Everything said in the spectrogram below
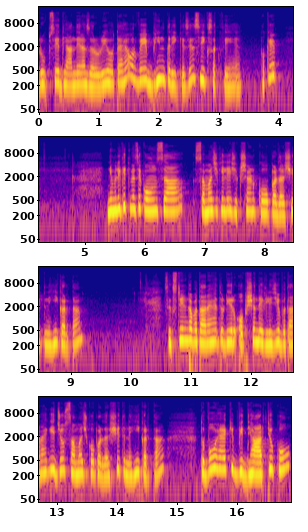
रूप से ध्यान देना ज़रूरी होता है और वे भिन्न तरीके से सीख सकते हैं। ओके? निम्नलिखित में से कौन सा समझ के लिए शिक्षण को प्रदर्शित नहीं करता? सिक्सटीन का बताना है तो डियर ऑप्शन देख लीजिए, बताना है कि जो समझ को प्रदर्शित नहीं करता तो वो है कि विद्यार्थियों को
